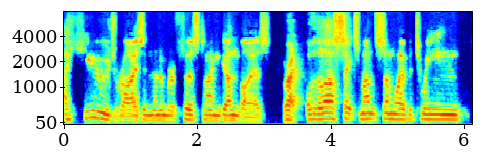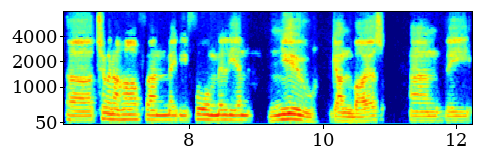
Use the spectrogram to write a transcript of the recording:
a huge rise in the number of first time gun buyers. Right. Over the last six months, somewhere between uh, two and a half and maybe four million new gun buyers and the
